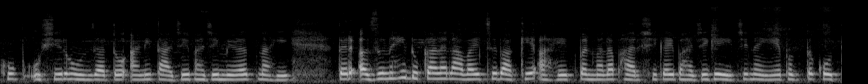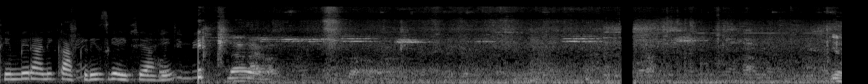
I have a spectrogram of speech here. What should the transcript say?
खूप उशीर होऊन जातो आणि ताजी भाजी मिळत नाही. तर अजूनही दुकानं लावायचे बाकी आहेत पण मला फारशी काही भाजी घ्यायची नाही आहे फक्त कोथिंबीर आणि काकडीच घ्यायची आहे. ये.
